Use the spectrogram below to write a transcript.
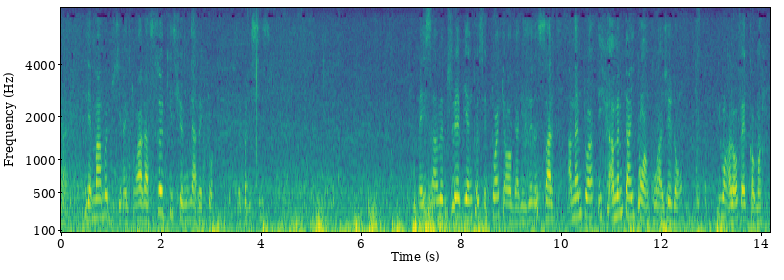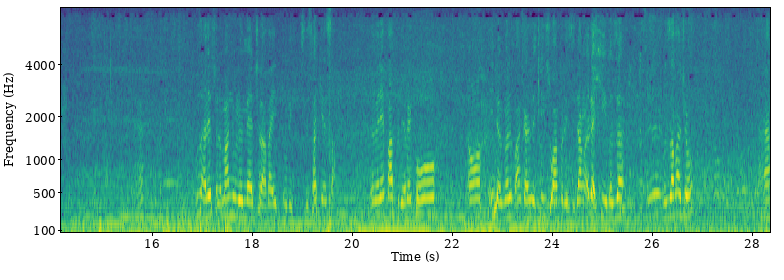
Hein? Les membres du directoire là, ceux qui cheminent avec toi, je précise. Mais ils savent très bien que c'est toi qui as organisé le sale. En même, temps, ils t'ont encouragé. Donc, ils vont alors faire comment? Hein? Vous allez seulement nous le mettre là-bas et tout. C'est ça qui est ça. Ne venez pas pleurer qu'ils oh, ne veulent pas qu'il soit président. Elle est qui Vous hein?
